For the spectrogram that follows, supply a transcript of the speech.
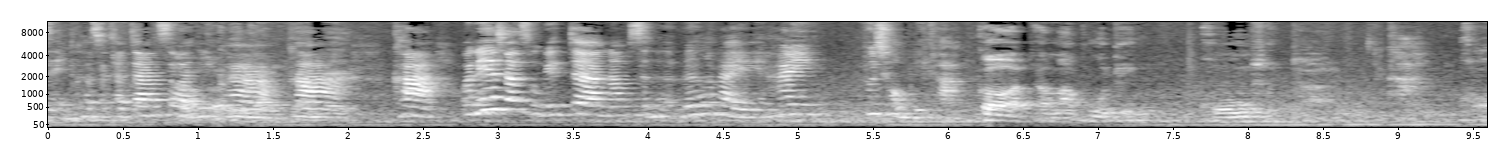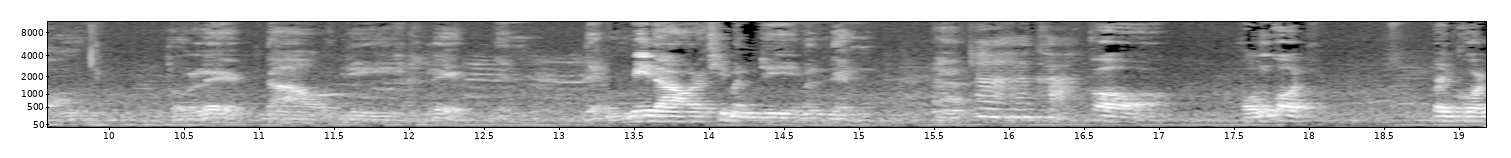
ษมค่ะอาจารย์สวัสดีค่ะสวัสดีครัค่ะบค่ะ วันนี้อาจารย์สุวิทย์จะนำเสนอเรื่องอะไรให้ผู้ชมดีคะก็จะมาพูดถึง โค้งสุดท้ายค่ะของตัวเลขดาวดีเลขเด่นเด่นมีดาวอะไรที่มันดีมันเด่นนะฮะอ่าฮะค่ะก็ผมก็เป็นคน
